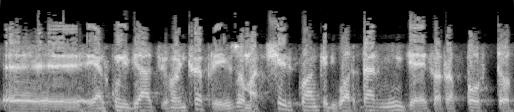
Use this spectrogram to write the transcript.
eh, e alcuni viaggi che ho intrapreso, ma cerco anche di guardarmi indietro al rapporto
